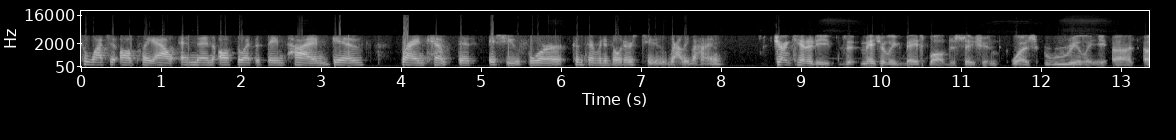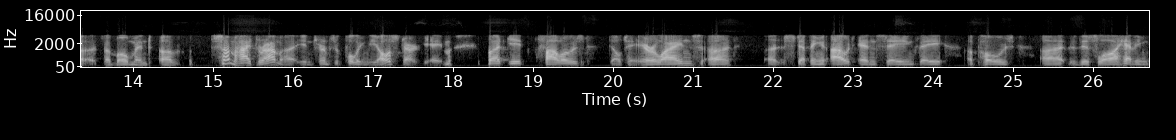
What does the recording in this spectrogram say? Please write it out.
to watch it all play out and then also at the same time give Brian Kemp this issue for conservative voters to rally behind. John Kennedy, the Major League Baseball decision was really uh, a, a moment of some high drama in terms of pulling the All Star game, but it follows Delta Airlines uh, uh, stepping out and saying they oppose uh, this law, having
